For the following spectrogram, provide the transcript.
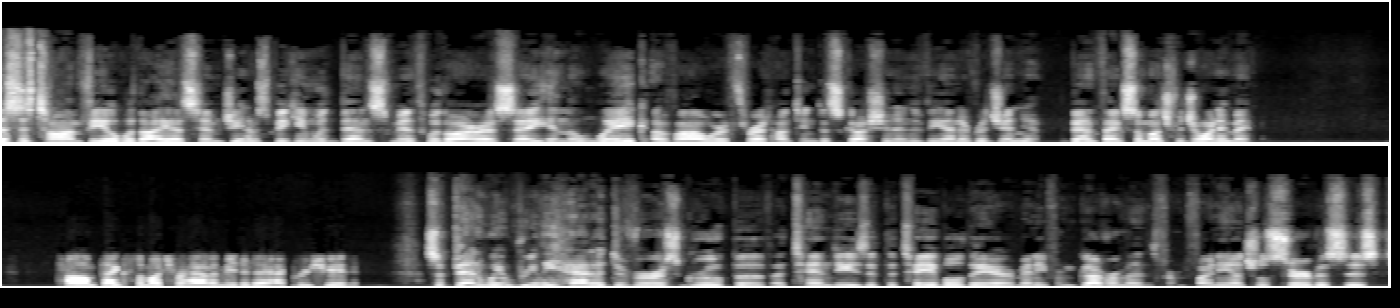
This is Tom Field with ISMG, and I'm speaking with Ben Smith with RSA in the wake of our threat hunting discussion in Vienna, Virginia. Ben, thanks so much for joining me. Tom, thanks so much for having me today. I appreciate it. So, Ben, we really had a diverse group of attendees at the table there, many from governments, from financial services.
